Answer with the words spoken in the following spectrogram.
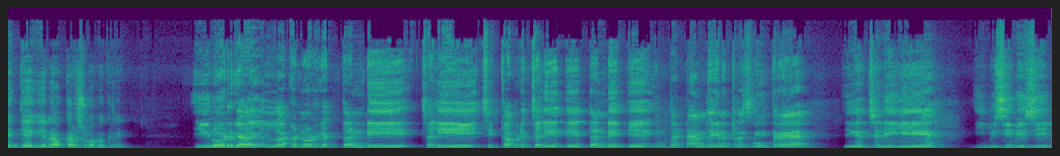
ರೀತಿಯಾಗಿ ನಾವು ಕಲಸ್ಕೋಬೇಕು ರೀ ಈಗ ನೋಡ್ರಿಗ ಎಲ್ಲ ಕಡೆ ನೋಡ್ರಿಗ ತಂಡಿ, ಚಳಿ, ಸಿಕ್ಕಾಪಟ್ಟೆ ಚಳಿ ಐತಿ, ತಂಡಿ ಐತಿ, ಇಂಥ ಟೈಮ್ದಾಗ ಏನತ್ತಲ್ಲ ಸ್ನೇಹಿತರೆ, ಈಗ ಚಳಿಗೆ ಈ ಬಿಸಿ ಬಿಸಿ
